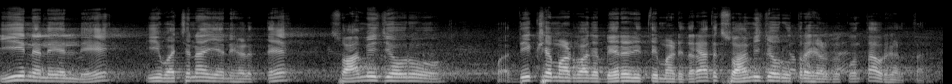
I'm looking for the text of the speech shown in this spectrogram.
ಈ ನೆಲೆಯಲ್ಲಿ ಈ ವಚನ ಏನು ಹೇಳುತ್ತೆ? ಸ್ವಾಮೀಜಿಯವರು ದೀಕ್ಷೆ ಮಾಡುವಾಗ ಬೇರೆ ರೀತಿ ಮಾಡಿದ್ದಾರೆ. ಅದಕ್ಕೆ ಸ್ವಾಮೀಜಿಯವರು ಉತ್ತರ ಹೇಳಬೇಕು ಅಂತ ಅವ್ರು ಹೇಳ್ತಾರೆ.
